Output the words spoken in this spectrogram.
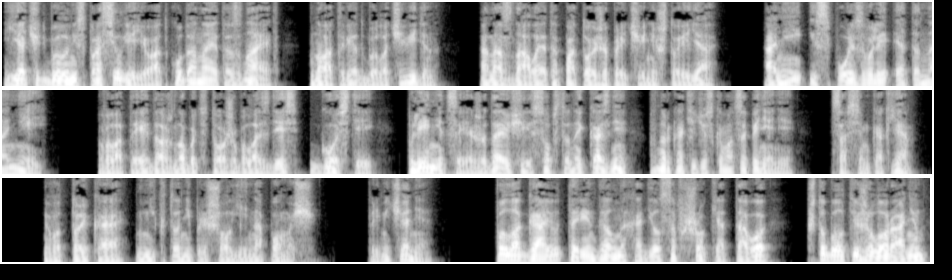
Я чуть было не спросил ее, откуда она это знает, но ответ был очевиден. Она знала это по той же причине, что и я. Они использовали это на ней. Волотея, должно быть, тоже была здесь гостей, пленницей, ожидающей собственной казни в наркотическом оцепенении, совсем как я. Вот только никто не пришел ей на помощь. Примечание. Полагаю, Терендел находился в шоке от того, что был тяжело ранен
